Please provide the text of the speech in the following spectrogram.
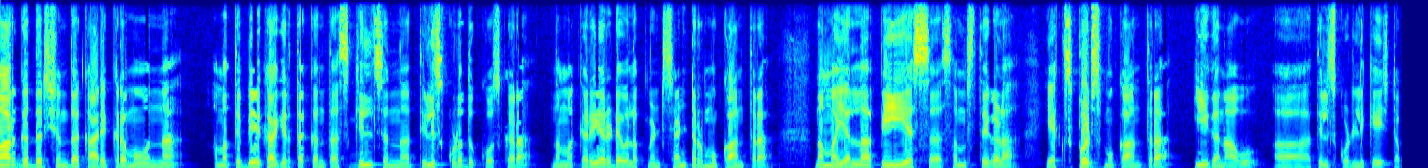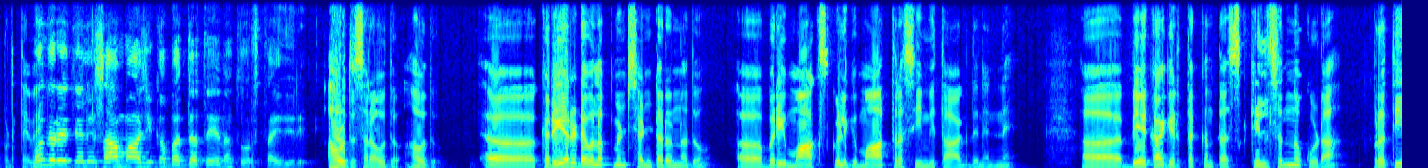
ಮಾರ್ಗದರ್ಶನದ ಕಾರ್ಯಕ್ರಮವನ್ನು ಮತ್ತು ಬೇಕಾಗಿರ್ತಕ್ಕಂಥ ಸ್ಕಿಲ್ಸನ್ನು ತಿಳಿಸ್ಕೊಡೋದಕ್ಕೋಸ್ಕರ ನಮ್ಮ ಕರಿಯರ್ ಡೆವಲಪ್ಮೆಂಟ್ ಸೆಂಟರ್ ಮುಖಾಂತರ ನಮ್ಮ ಎಲ್ಲ ಪಿ ಇ ಎಸ್ ಸಂಸ್ಥೆಗಳ ಎಕ್ಸ್ಪರ್ಟ್ಸ್ ಮುಖಾಂತರ ಈಗ ನಾವು ತಿಳಿಸ್ಕೊಡ್ಲಿಕ್ಕೆ ಇಷ್ಟಪಡ್ತೇವೆ. ಒಂದು ರೀತಿಯಲ್ಲಿ ಸಾಮಾಜಿಕ ಬದ್ಧತೆಯನ್ನು ತೋರಿಸ್ತಾ ಇದ್ದೀರಿ. ಹೌದು ಸರ್ ಹೌದು ಹೌದು. ಕರಿಯರ್ ಡೆವಲಪ್ಮೆಂಟ್ ಸೆಂಟರ್ ಅನ್ನೋದು ಬರೀ ಮಾರ್ಕ್ಸ್ಗಳಿಗೆ ಮಾತ್ರ ಸೀಮಿತ ಆಗದೆ ನೆನ್ನೆ. ಬೇಕಾಗಿರ್ತಕ್ಕಂಥ ಸ್ಕಿಲ್ಸನ್ನು ಕೂಡ ಪ್ರತಿ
